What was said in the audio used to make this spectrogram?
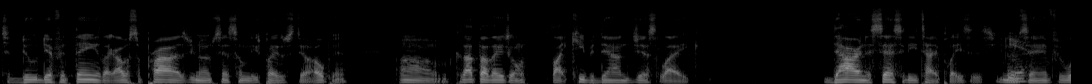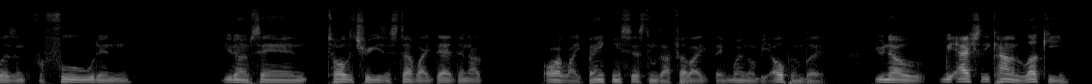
to do different things. Like i was surprised you know what i'm saying some of these places were still open. Um because i thought they was gonna like keep it down to just like dire necessity type places you know what i'm saying? If it wasn't for food and you know what i'm saying toiletries and stuff like that then i or like banking systems i felt like they weren't gonna be open. But you know we actually kind of lucky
